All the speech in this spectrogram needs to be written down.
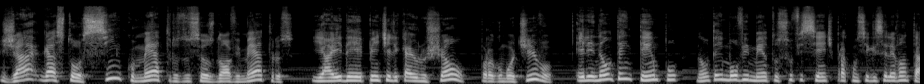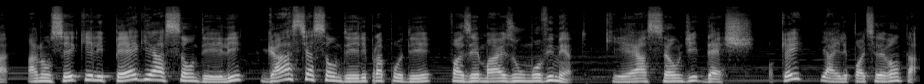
já gastou 5 metros dos seus 9 metros, e aí de repente ele caiu no chão, por algum motivo, ele não tem tempo, não tem movimento suficiente para conseguir se levantar. A não ser que ele pegue a ação dele, gaste a ação dele para poder fazer mais um movimento, que é a ação de dash, ok? E aí ele pode se levantar.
